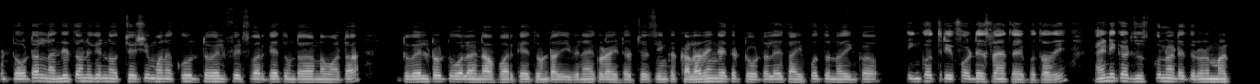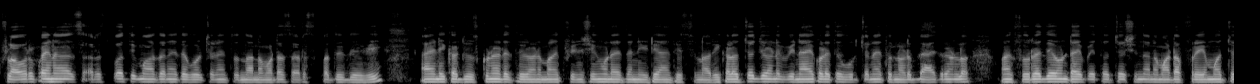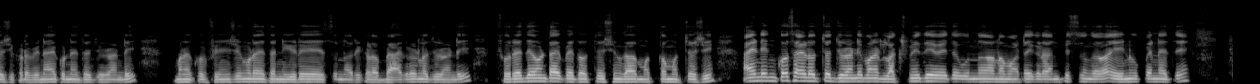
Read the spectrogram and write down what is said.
టోటల్ నందితోని కింద వచ్చేసి మనకు ట్వెల్వ్ ఫీట్స్ వరకు అయితే ఉంటుంది అన్నమాట twelve to twelve and half వరకు అయితే ఉంటుంది ఈ వినాయకుడు హైట్ వచ్చేసి ఇంకా కలరింగ్ అయితే టోటల్ అయితే అయిపోతున్నది. ఇంకా ఇంకో త్రీ ఫోర్ డేస్లో అయితే అయిపోతుంది. అండ్ ఇక్కడ చూసుకున్నట్టయితే మనకు ఫ్లవర్ పైన సరస్వతి మాతను అయితే కూర్చొని అయితే ఉందన్నమాట సరస్వతి దేవి. అండ్ ఇక్కడ చూసుకున్నట్టయితే చూడండి మనకి ఫినిషింగ్ కూడా అయితే నీట్గా అయితే ఇస్తున్నారు. ఇక్కడ వచ్చేసి చూడండి వినాయకుడు అయితే కూర్చొని అయితే ఉన్నాడు. బ్యాక్గ్రౌండ్లో మనకు సూర్యదేవుని టైప్ అయితే వచ్చేసింది అనమాట ఫ్రేమ్ వచ్చేసి ఇక్కడ వినాయకుడిని అయితే చూడండి మనకు ఫినిషింగ్ కూడా అయితే నీట్గా వేస్తున్నారు. ఇక్కడ బ్యాక్గ్రౌండ్లో చూడండి సూర్యదేవుని టైప్ అయితే వచ్చేసింది కదా మొత్తం వచ్చేసి. అండ్ ఇంకో సైడ్ వచ్చేసి చూడండి మనకి లక్ష్మీదేవి అయితే ఉందన్నమాట. ఇక్కడ అనిపిస్తుంది కదా ఏనుగు పెన్ అయితే.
